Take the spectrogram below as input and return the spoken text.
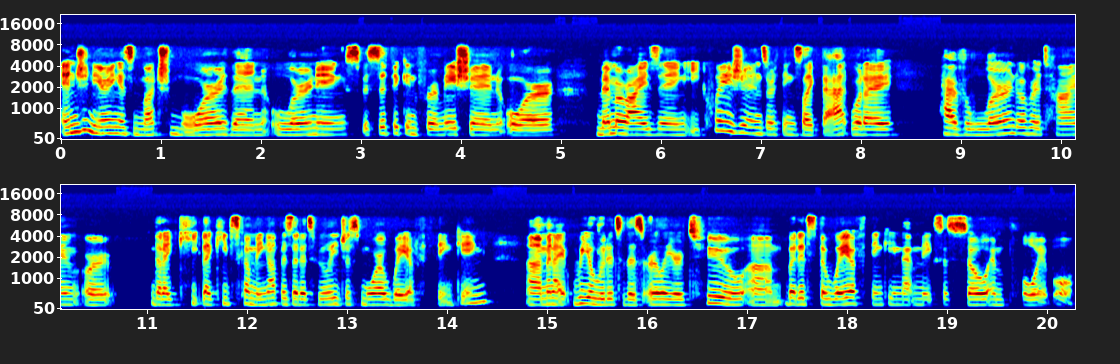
engineering is much more than learning specific information or memorizing equations or things like that. What I have learned over time or that I keep that keeps coming up is that it's really just more a way of thinking. Um, and I we alluded to this earlier too, um, but it's the way of thinking that makes us so employable.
